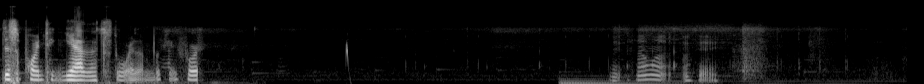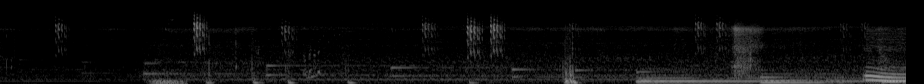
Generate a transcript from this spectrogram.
disappointing. Yeah, that's the word I'm looking for. Wait, how much? Okay. Hmm.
